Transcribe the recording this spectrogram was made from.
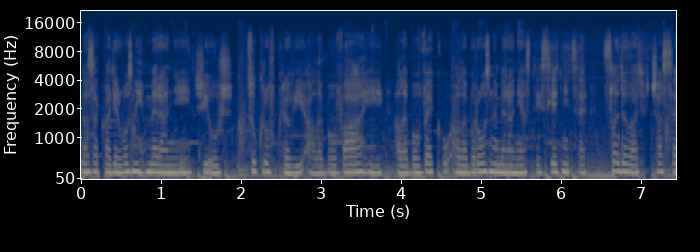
na základe rôznych meraní, či už cukru v krvi, alebo váhy, alebo veku, alebo rôzne merania z tej sietnice, sledovať v čase,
